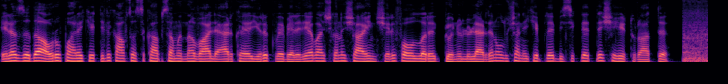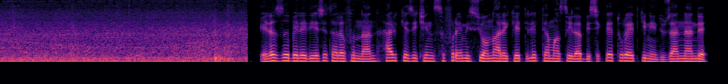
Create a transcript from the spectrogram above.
Elazığ'da Avrupa Hareketlilik Haftası kapsamında Vali Erkaya Yırık ve Belediye Başkanı Şahin Şerifoğulları gönüllülerden oluşan ekiple bisikletle şehir turu attı. Elazığ Belediyesi tarafından herkes için sıfır emisyonlu hareketlilik temasıyla bisiklet turu etkinliği düzenlendi.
